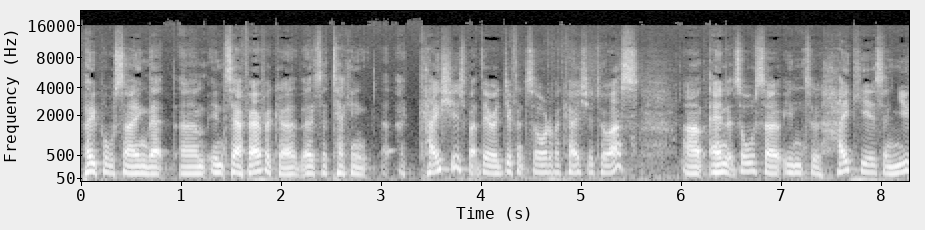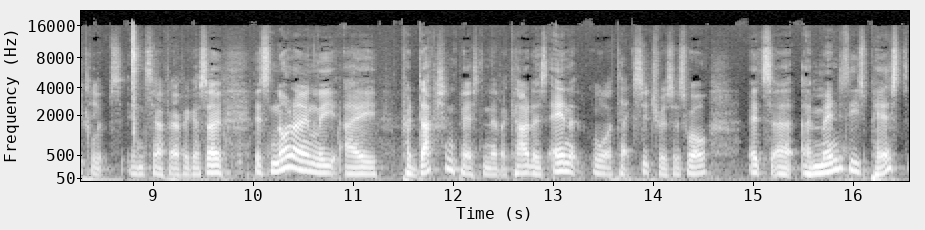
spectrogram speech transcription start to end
people saying that um, in South Africa it's attacking acacias, but they're a different sort of acacia to us. Um, and it's also into hakeas and eucalypts in South Africa. So it's not only a production pest in avocados, and it will attack citrus as well. It's a amenities pest.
